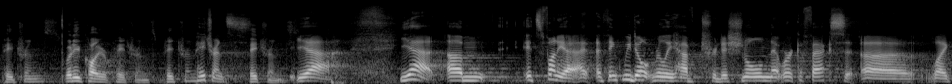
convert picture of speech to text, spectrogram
patrons? What do you call your patrons? Patrons? Patrons. Patrons. Yeah, yeah. Um, it's funny. I, I think we don't really have traditional network effects uh, like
